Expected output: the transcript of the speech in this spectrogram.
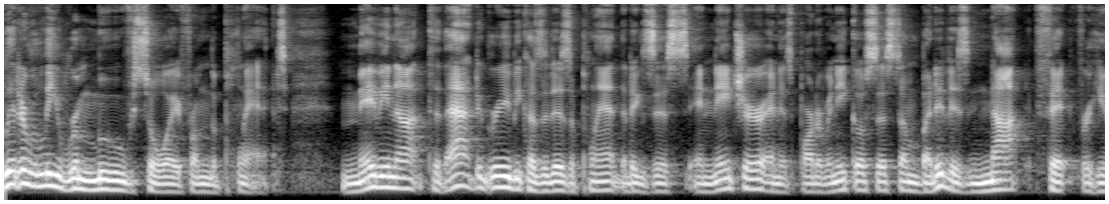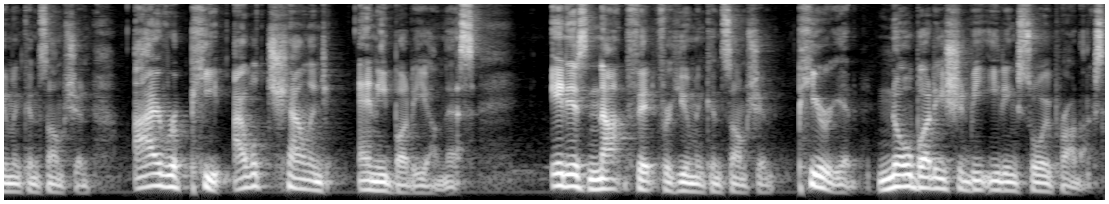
literally remove soy from the planet Maybe not to that degree because it is a plant that exists in nature and is part of an ecosystem, but it is not fit for human consumption. I repeat, I will challenge anybody on this. It is not fit for human consumption, period. Nobody should be eating soy products.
